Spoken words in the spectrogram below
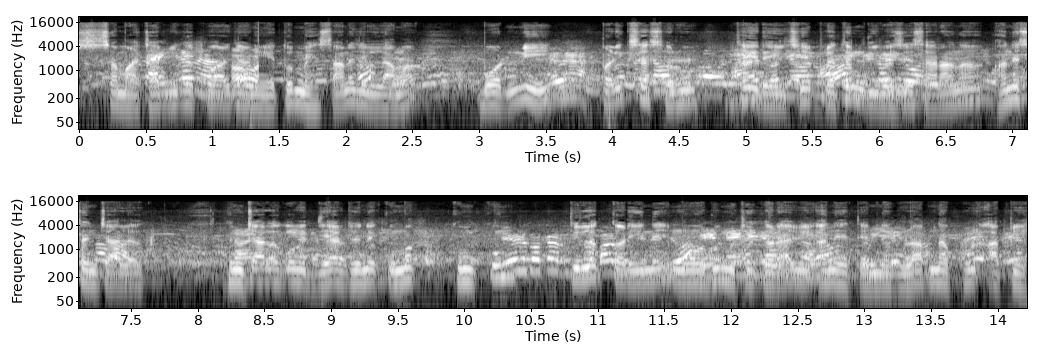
સમાચાર વિગતવાર જાણીએ તો મહેસાણા જિલ્લામાં બોર્ડની પરીક્ષા શરૂ થઈ રહી છે. પ્રથમ દિવસે શાળાના અને સંચાલક, સંચાલકો વિદ્યાર્થીઓને કુમક, કુમકુમ તિલક કરીને મોઢું મીઠું કરાવી અને તેમને ગુલાબના ફૂલ આપી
